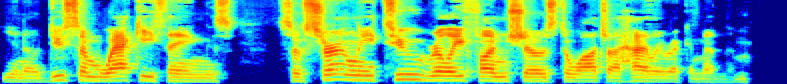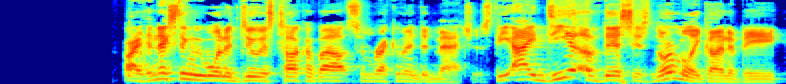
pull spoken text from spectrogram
you know do some wacky things. So certainly two really fun shows to watch. I highly recommend them. All right, the next thing we want to do is talk about some recommended matches. The idea of this is normally going to be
